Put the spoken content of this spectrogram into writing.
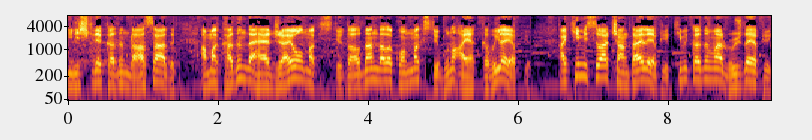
İlişkide kadın daha sadık. Ama kadın da hercai olmak istiyor. Daldan dala konmak istiyor. Bunu ayakkabıyla yapıyor. Ha kimisi var çantayla yapıyor. Kimi kadın var rujda yapıyor.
